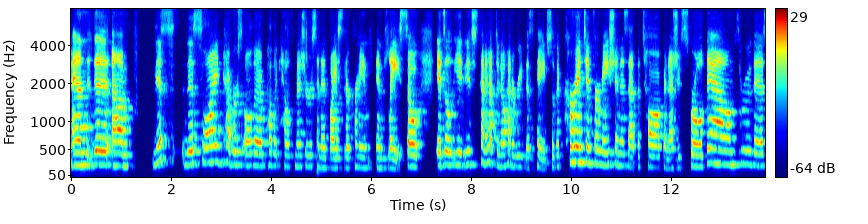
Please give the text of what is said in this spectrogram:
And the um, this, this slide covers all the public health measures and advice that are currently in, in place. So it's a, you, you just kind of have to know how to read this page. So the current information is at the top. And as you scroll down through this,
